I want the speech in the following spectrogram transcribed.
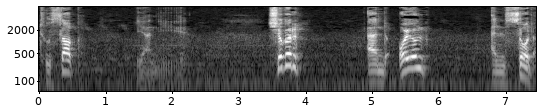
to stop yani, sugar and oil and soda.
